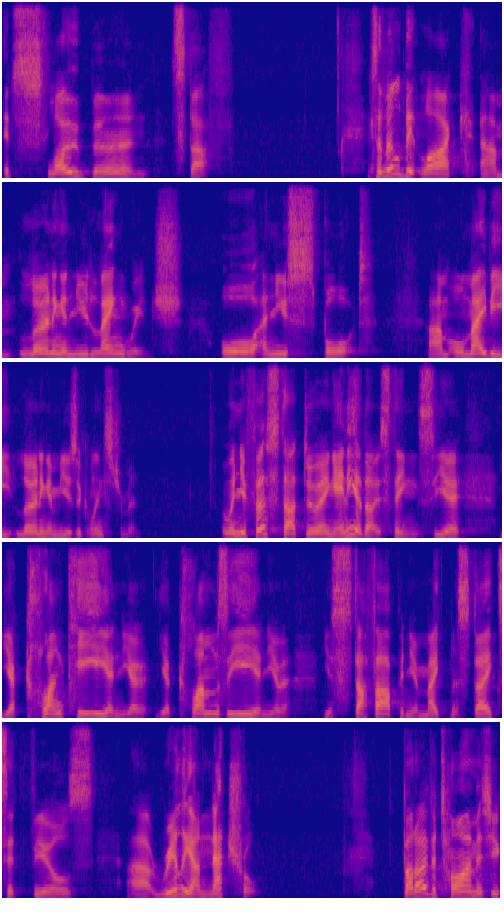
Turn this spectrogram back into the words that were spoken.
it's slow burn stuff. It's a little bit like um, learning a new language or a new sport, um, or maybe learning a musical instrument. When you first start doing any of those things, you're, you're clunky and you're, you're clumsy and you you stuff up and you make mistakes. It feels uh, really unnatural. But over time, as you,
